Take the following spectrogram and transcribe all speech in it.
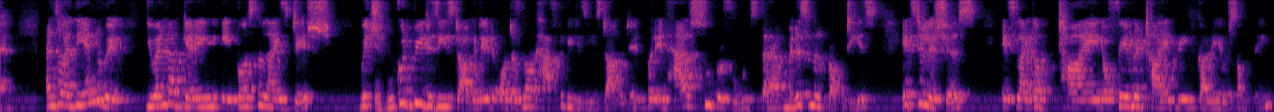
and so at the end of it you end up getting a personalized dish which mm-hmm. could be disease targeted or does not have to be disease targeted, but it has superfoods that have medicinal properties. It's delicious. It's like a Thai, your favorite Thai green curry or something.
